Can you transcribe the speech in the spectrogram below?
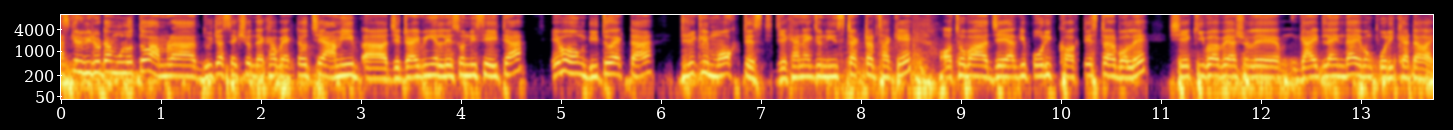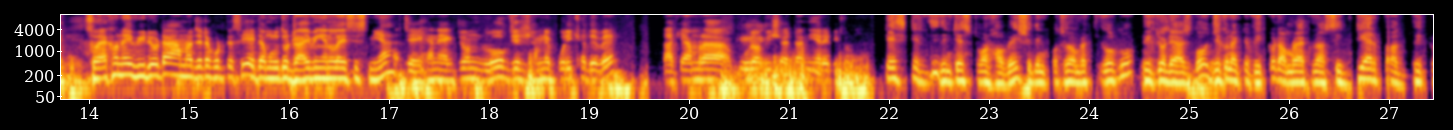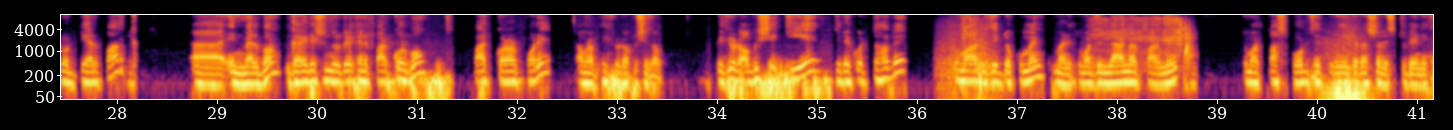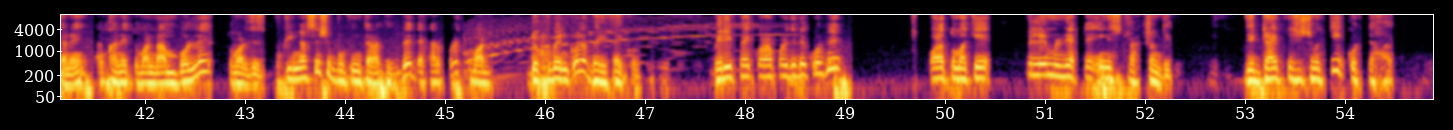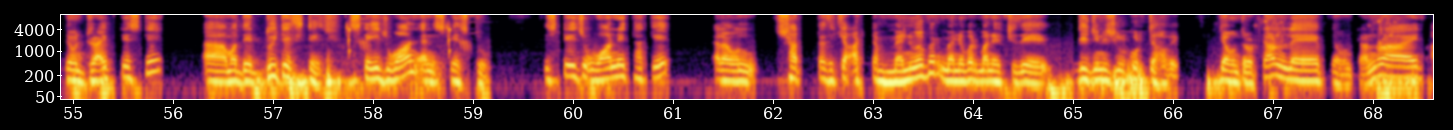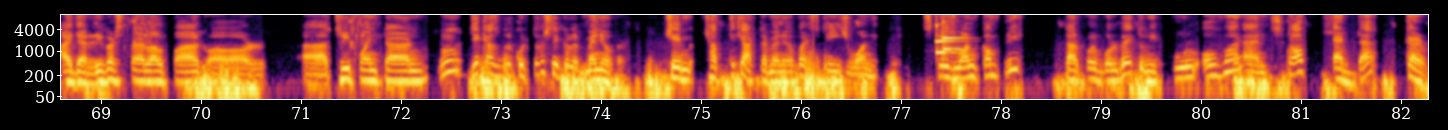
আজকের ভিডিওটা মূলত আমরা দুইটা সেকশন দেখাবো। একটা হচ্ছে আমি যে ড্রাইভিং এর লেসন নিছি এইটা, এবং দ্বিতীয় একটা ডিরেক্টলি মক টেস্ট যেখানে একজন ইনস্ট্রাক্টর থাকে, অথবা যে আর কি পরীক্ষক টেস্টার বলে, সে কীভাবে আসলে গাইডলাইন দেয় এবং পরীক্ষাটা হয়। সো এখন এই ভিডিওটা আমরা যেটা করতেছি, এটা মূলত ড্রাইভিং অ্যানালাইসিস নিয়ে, যে এখানে একজন লোক যে সামনে পরীক্ষা দেবে, তাকে আমরা পুরো বিষয়টা নিয়ে রেডি করব। টেস্টের যেদিন টেস্ট তোমার হবে, সেদিন প্রথমে আমরা কি করব? ভিক আসব যে কোনো একটা ভিক আমরা এখন আছি deer park Vic deer park in Melbourne গাড়িটা সুন্দর করে এখানে পার্ক করব। পার্ক করার পরে আমরা ভিক রোড অফিসে যাব। ভিক রোড অফিসে গিয়ে যেটা করতে হবে, তোমার যে ডকুমেন্ট মানে তোমার যে লার্নার পারমিট তোমার পাসপোর্ট যে তুমি ইন্টারন্যাশনাল স্টুডেন্ট এখানে, ওখানে তোমার নাম বললে তোমার যে বুকিং আছে, সে বুকিং তারা দেখবে। দেখার পরে তোমার ডকুমেন্টগুলো ভেরিফাই করবে। ভেরিফাই করার পরে যেটা করবে, ওরা তোমাকে প্রিলিমিনারি একটা ইনস্ট্রাকশন দিবে। যে ড্রাইভ টেস্টের সময় কী করতে হয়। যেমন ড্রাইভ টেস্টে আমাদের দুইটা stage stage one and stage two stage ওয়ানে থাকে অ্যারাউন্ড সাতটা থেকে আটটা ম্যানুভার ম্যানুভার মানে হচ্ছে যে যে জিনিসগুলো করতে হবে। যেমন ধরো টার্ন লেফট যেমন turn right either reverse parallel park or three point turn যে কাজগুলো করতে হবে সেগুলো ম্যানুভার সেই সাত থেকে আটটা ম্যানুভার স্টেজ ওয়ানে স্টেজ ওয়ান কমপ্লিট তারপর বলবে তুমি pull over and stop at the kerb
